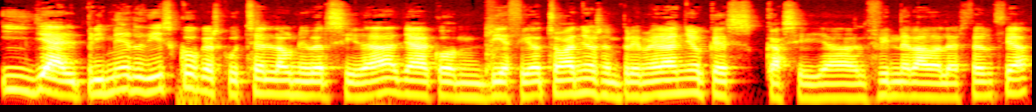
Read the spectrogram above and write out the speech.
Y ya el primer disco que escuché en la universidad, ya con 18 años en primer año, que es casi ya el fin de la adolescencia,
